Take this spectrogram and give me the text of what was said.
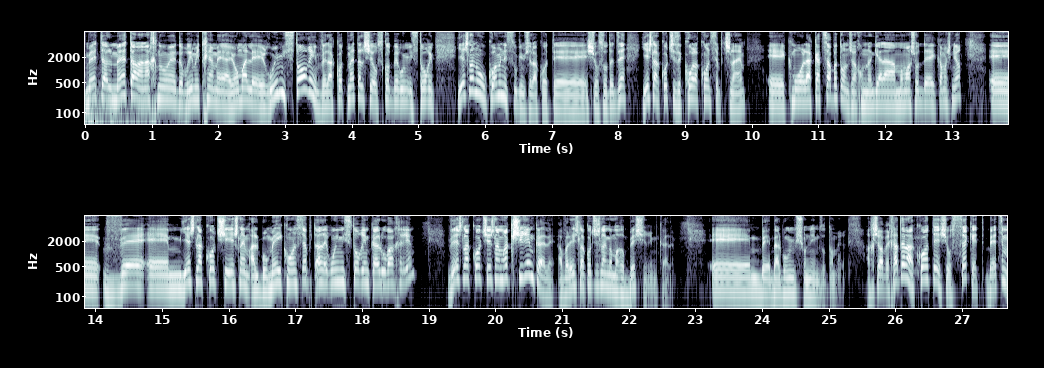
מטאל מטאל, אנחנו אה, מדברים איתכם אה, היום על אה, אירועים היסטוריים ולהקות מטאל שעוסקות באירועים היסטוריים. יש לנו כל מיני סוגים של להקות אה, שעושות את זה. יש להקות שזה כל הקונספט שלהם, אה, כמו להקת סבתון, שאנחנו נגיע לה ממש עוד אה, כמה שניות. אה, ויש להקות שיש להם אלבומי קונספט על אירועים היסטוריים כאלו ואחרים. ויש להקות שיש להם רק שירים כאלה, אבל יש להקות שיש להם גם הרבה שירים כאלה. אה, באלבומים שונים, זאת אומרת. עכשיו, אחת הלהקות אה, שעוסקת, בעצם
